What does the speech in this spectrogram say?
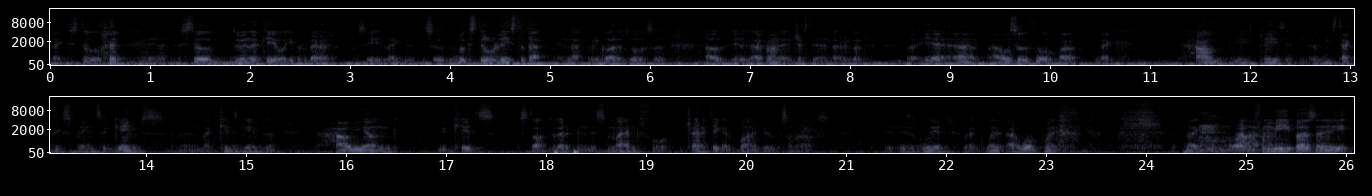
like still yeah. still doing okay or even better. I see, like so the book still relates to that in that regard as well. So I was I found it interesting in that regard. But yeah, um, I also thought about like how these plays uh, these tactics play into games and like kids games and how young do kids start developing this mind for trying to take advantage over someone else. It's weird. Like when at one point, like uh, for me personally,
